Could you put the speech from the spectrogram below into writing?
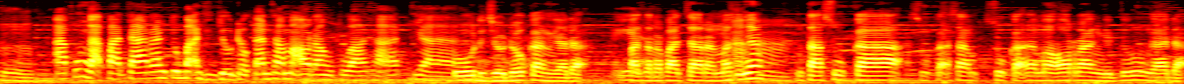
Hmm. aku nggak pacaran cuma dijodohkan sama orang tua saja. Oh, dijodohkan nggak ada Iya. pacaran-pacaran. Maksudnya Ah. entah suka suka suka sama orang gitu nggak ada.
